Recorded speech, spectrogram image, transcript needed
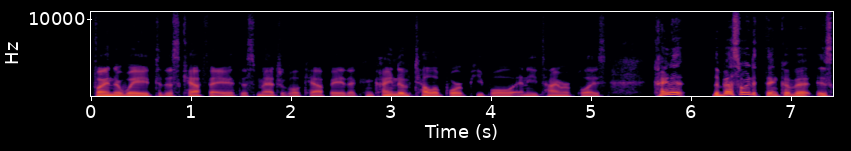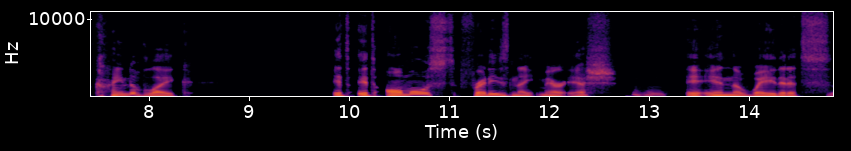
find their way to this cafe, this magical cafe that can kind of teleport people any time or place. Kind of the best way to think of it is kind of like it's it's almost Freddy's nightmare-ish Mhm. i- in the way that it's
